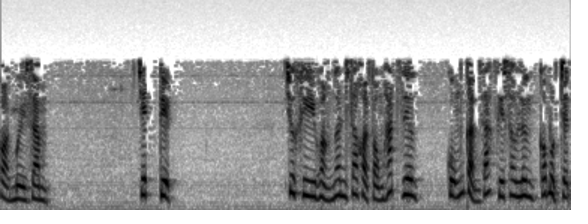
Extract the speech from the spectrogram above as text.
khỏi mười dặm. Chết tiệt! Trước khi Hoàng Ngân ra khỏi phòng hát riêng, cũng cảm giác phía sau lưng có một trận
